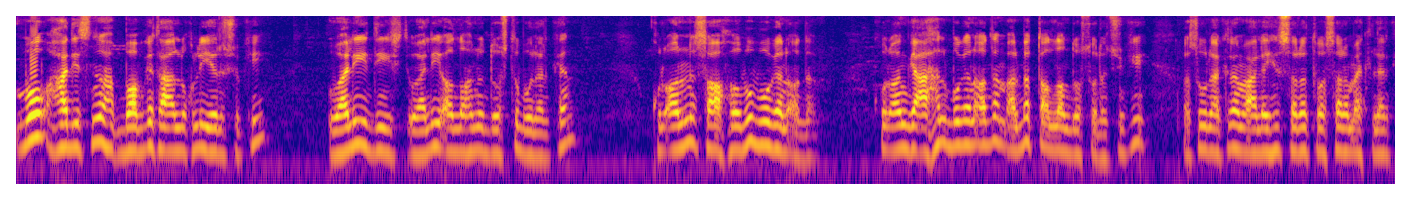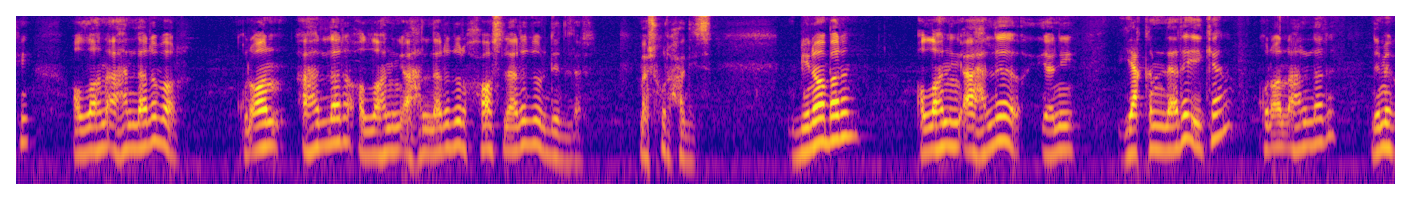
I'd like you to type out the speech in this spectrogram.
Bu hadisni bobga taalluqli yeri shuki valiy deyish valiy allohni do'sti bo'larkan qur'onni sohibi bo'lgan odam qur'onga ahl bo'lgan odam albatta allohni do'sti bo'ladi. Chunki rasuli akram alayhissalotu vassalom aytdilarki ollohni ahllari bor. Qur'on ahllari allohning ahillaridir xoslaridir dedilar. Mashhur hadis. Binobarin allohning ahli ya'ni yaqinlari ekan qur'on ahllari demak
